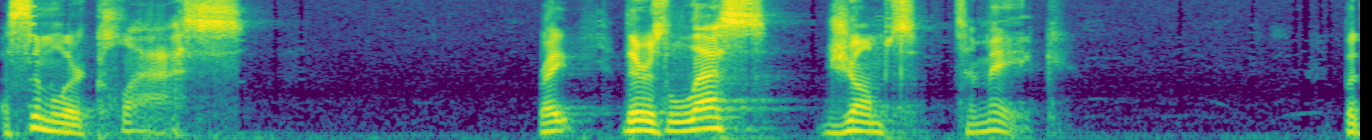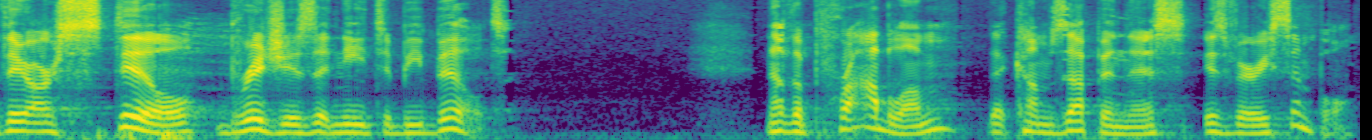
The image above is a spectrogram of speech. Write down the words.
a similar class, right? There's less jumps to make. But there are still bridges that need to be built. Now, the problem that comes up in this is very simple.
